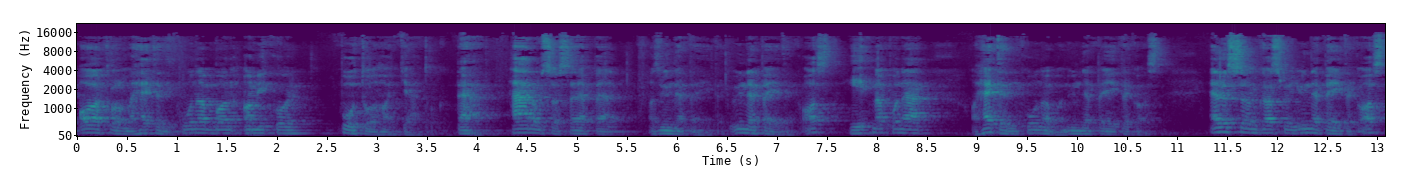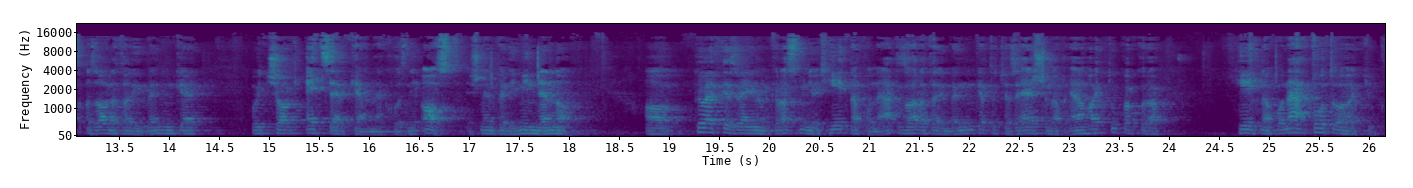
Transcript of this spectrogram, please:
alkalom a hetedik hónapban, amikor pótolhatjátok. Tehát háromszor szerepel az ünnepeljétek. Ünnepeljétek azt, hét napon át, a hetedik hónapban ünnepeljétek azt. Először, amikor azt mondja, hogy ünnepeljétek azt, az arra tanít bennünket, hogy csak egyszer kell meghozni azt, és nem pedig minden nap. A következő helyen, amikor azt mondja, hogy hét napon át, az arra tanít bennünket, hogyha az első nap elhagytuk, akkor a hét napon át pótolhatjuk.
